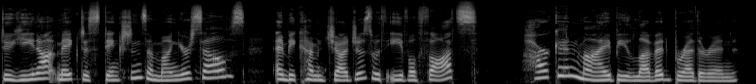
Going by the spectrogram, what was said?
Do ye not make distinctions among yourselves, and become judges with evil thoughts? Hearken, my beloved brethren.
